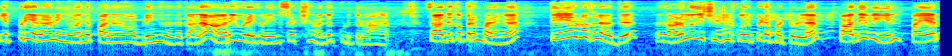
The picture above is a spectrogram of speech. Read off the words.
எப்படியெல்லாம் நீங்கள் வந்து பண்ணணும் அப்படிங்கிறதுக்கான அறிவுரைகள் இன்ஸ்ட்ரக்ஷன் வந்து கொடுத்துருவாங்க. ஸோ அதுக்கப்புறம் பாருங்கள் தேர்வுகளது அனுமதி சீட்டில் குறிப்பிடப்பட்டுள்ள பதவியின் பெயர்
